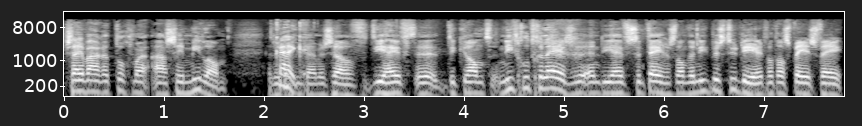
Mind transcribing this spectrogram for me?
Zij waren toch maar AC Milan. En toen dacht ik bij mezelf, die heeft uh, de krant niet goed gelezen en die heeft zijn tegenstander niet bestudeerd. Want als PSV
